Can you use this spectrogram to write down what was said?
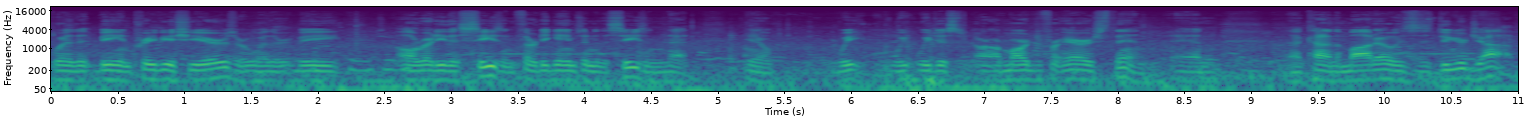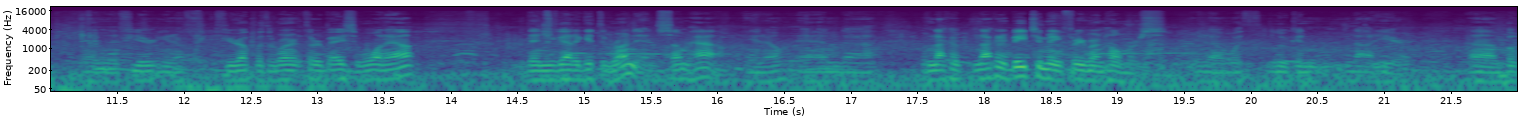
whether it be in previous years or whether it be already this season, 30 games into the season, that you know we, we, we just our margin for error is thin. And uh, kind of the motto is, is do your job. And if you're you know if you're up with a runner at third base and one out then you got to get the run in somehow you know? And uh, I'm not not going to be too many three run homers you know with Luken not here um, but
